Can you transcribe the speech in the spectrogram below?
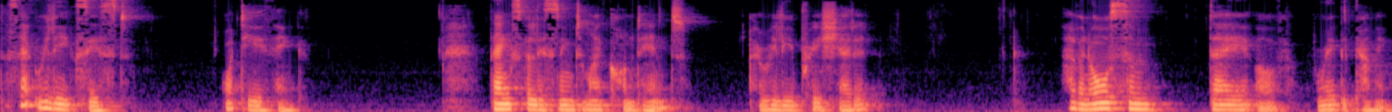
Does that really exist? What do you think? Thanks for listening to my content. I really appreciate it. Have an awesome day of rebecoming.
